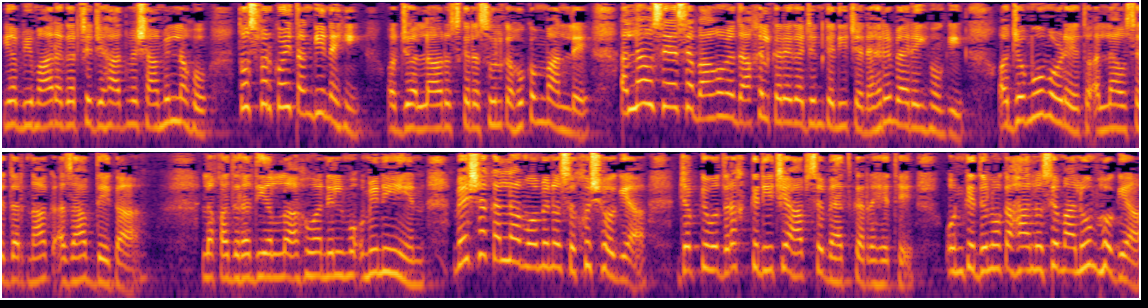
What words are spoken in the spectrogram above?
یا بیمار اگرچہ جہاد میں شامل نہ ہو، تو اس پر کوئی تنگی نہیں۔ اور جو اللہ اور اس کے رسول کا حکم مان لے، اللہ اسے ایسے باغوں میں داخل کرے گا جن کے نیچے نہریں بہ رہی ہوگی اور جو منہ موڑے، تو اللہ اسے دردناک عذاب دے گا۔ لقد ردی اللہ عن المؤمنین۔ بے شک اللہ مومنوں سے خوش ہو گیا جبکہ وہ درخت کے نیچے آپ سے بیت کر رہے تھے۔ ان کے دلوں کا حال اسے معلوم ہو گیا۔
